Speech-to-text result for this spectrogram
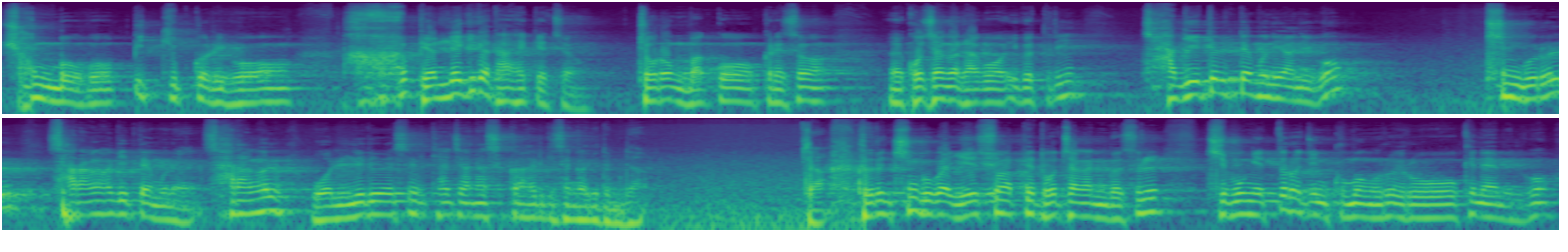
흉보고 삐죽거리고 별 얘기가 다 했겠죠. 조롱받고 그래서 고생을 하고 이것들이 자기들 때문이 아니고 친구를 사랑하기 때문에 사랑을 원리로 해서 이렇게 하지 않았을까 이렇게 생각이 듭니다. 자, 그들은 친구가 예수 앞에 도착한 것을 지붕에 떨어진 구멍으로 이렇게 내밀고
